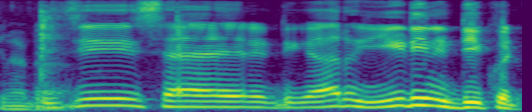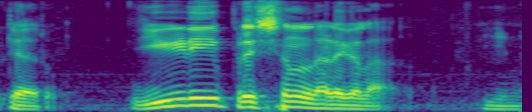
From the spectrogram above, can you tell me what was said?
కాకినాడ విజయసాయి రెడ్డి గారు ఈడీని ఢీకొట్టారు ఈడీ ప్రశ్నలు అడగల. ఈయన.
